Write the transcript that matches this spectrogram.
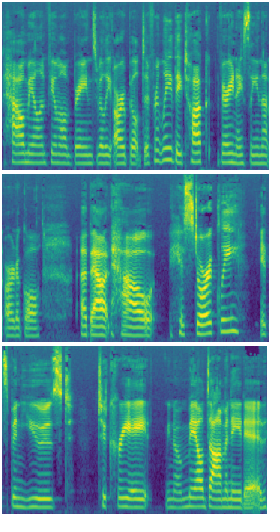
how male and female brains really are built differently. They talk very nicely in that article about how historically it's been used to create, you know, male dominated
